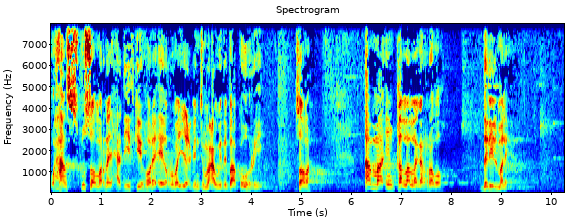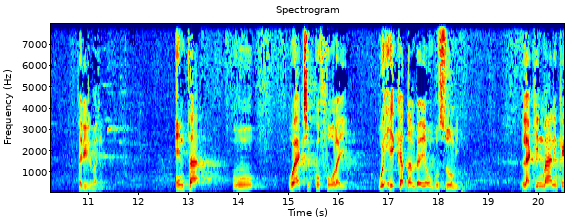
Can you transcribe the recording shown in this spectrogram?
waxaan ku soo marnay xadiidkii hore ee rubayic binti mucawide baabka u horreeyey. Soo ma? Amaa in qallo laga rabo daliil ma leh. Daliil ma leh. Inta uu waajibku fuulay wixii ka dambeeya unbuu soomi laakiin maalinka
